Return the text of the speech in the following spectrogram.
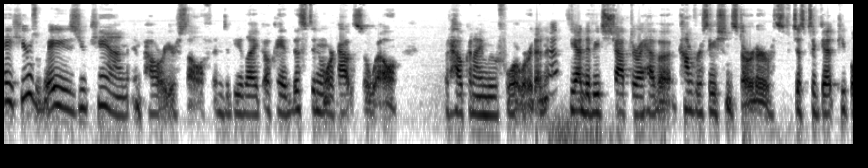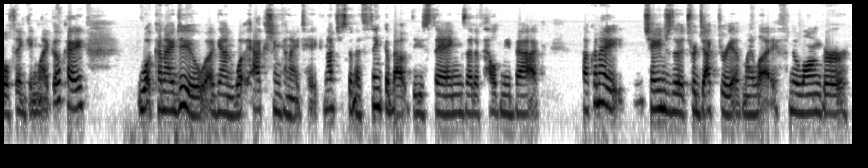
hey, here's ways you can empower yourself and to be like, okay, this didn't work out so well, but how can I move forward? And at the end of each chapter, I have a conversation starter just to get people thinking like, okay, what can I do? Again, what action can I take? I'm not just going to think about these things that have held me back how can I change the trajectory of my life? No longer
